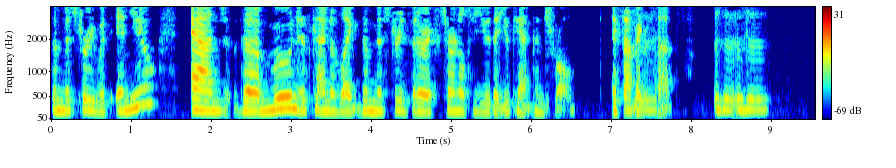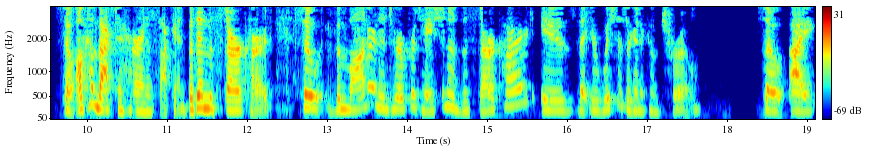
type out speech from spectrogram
the mystery within you, and the moon is kind of like the mysteries that are external to you that you can't control, if that mm-hmm. makes sense. Mm-hmm, mm-hmm. So I'll come back to her in a second. But then the star card. So the modern interpretation of the star card is that your wishes are going to come true. So I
